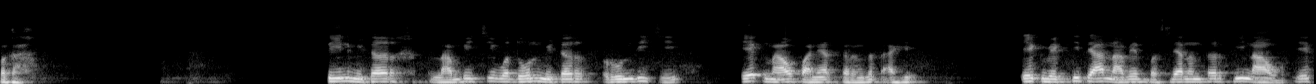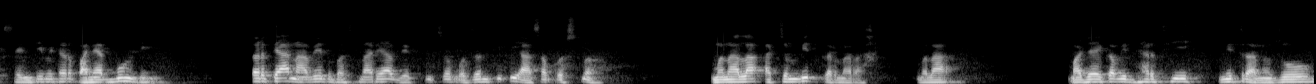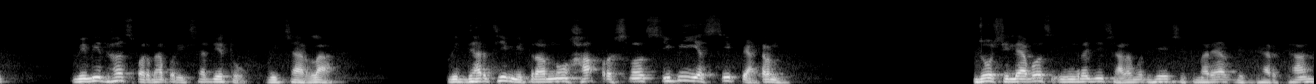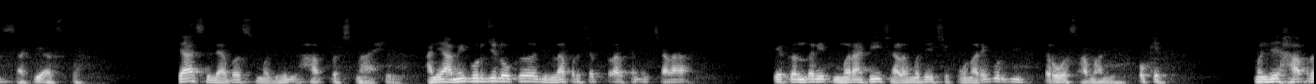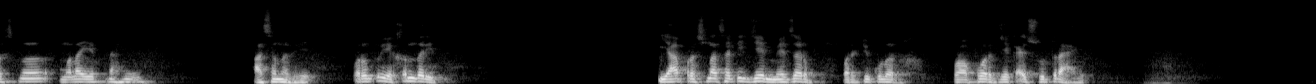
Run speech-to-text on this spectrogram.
बघा. तीन मीटर लांबीची व दोन मीटर रुंदीची एक नाव पाण्यात तरंगत आहे. एक व्यक्ती त्या नावेत बसल्यानंतर ती नाव एक सेंटीमीटर पाण्यात बुडली. तर त्या नावेत बसणाऱ्या व्यक्तीचं वजन किती? असा प्रश्न मनाला अचंबित करणारा मला माझ्या एका विद्यार्थी मित्रानं जो विविध स्पर्धा परीक्षा देतो विचारला विद्यार्थी मित्रांनो हा प्रश्न C B S C pattern जो सिलॅबस इंग्रजी शाळेमध्ये शिकणाऱ्या विद्यार्थ्यांसाठी असतो. त्या सिलॅबसमधील हा प्रश्न आहे. आणि आम्ही गुरुजी लोक जिल्हा परिषद प्राथमिक शाळा एकंदरीत मराठी शाळेमध्ये शिकवणारे गुरुजी सर्वसामान्य. ओके म्हणजे हा प्रश्न मला येत नाही. असं नव्हे. परंतु एकंदरीत या प्रश्नासाठी जे मेजर पर्टिक्युलर प्रॉपर जे काही सूत्र आहे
